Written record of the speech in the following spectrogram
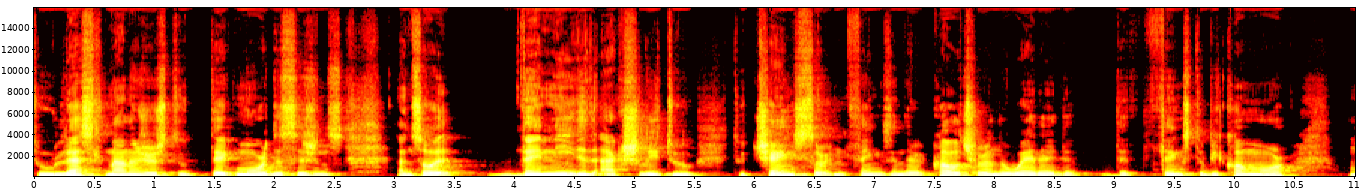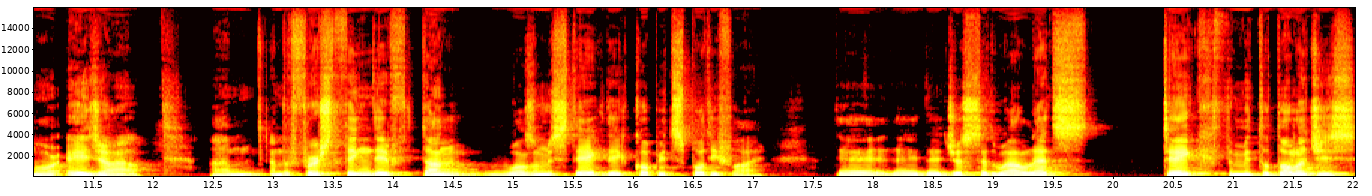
to less managers to take more decisions, and so it, they needed actually to to change certain things in their culture and the way they did, did things to become more more agile. Um, and the first thing they've done was a mistake. They copied Spotify. They, they, they just said, well, let's take the methodologies,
